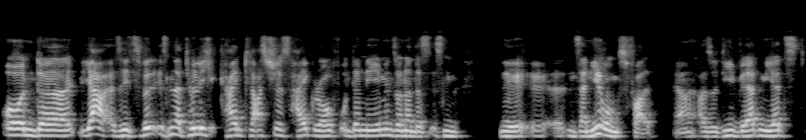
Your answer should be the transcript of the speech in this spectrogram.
und äh, ja, also es ist natürlich kein klassisches High-Growth-Unternehmen, sondern das ist ein, eine, äh, ein Sanierungsfall. Ja? Also die werden jetzt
